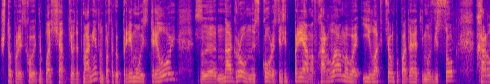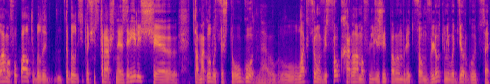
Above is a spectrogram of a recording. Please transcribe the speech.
что происходит на площадке в этот момент. Он просто такой прямой стрелой на огромной скорости летит прямо в Харламова и локтем попадает ему в висок. Харламов Харламов упал, это было, это было действительно очень страшное зрелище. Там могло быть все что угодно. Локтем в висок, Харламов лежит, по-моему, лицом в лед, у него дергаются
